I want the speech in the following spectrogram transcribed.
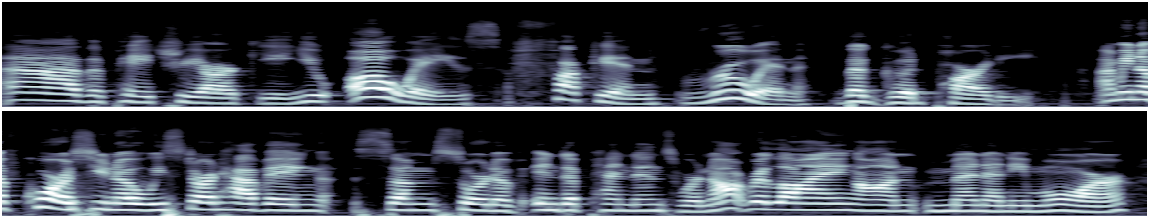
Ah, the patriarchy. You always fucking ruin the good party. I mean, of course, you know, we start having some sort of independence. We're not relying on men anymore.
